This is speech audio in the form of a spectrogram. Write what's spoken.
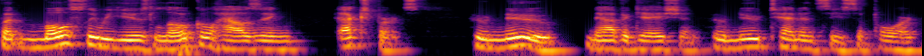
but mostly we used local housing experts who knew navigation, who knew tenancy support.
